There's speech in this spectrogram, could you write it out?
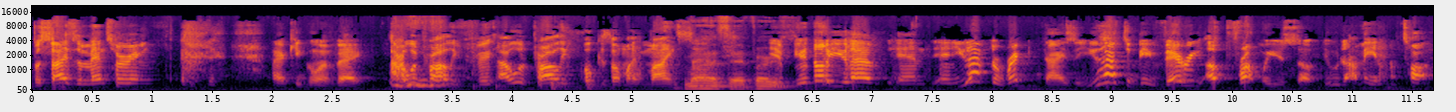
besides the mentoring, I keep going back. I would probably fi- I would probably focus on my mindset. mindset first. If you know you have and and you have to recognize it. You have to be very upfront with yourself, dude. I mean, I'm talk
